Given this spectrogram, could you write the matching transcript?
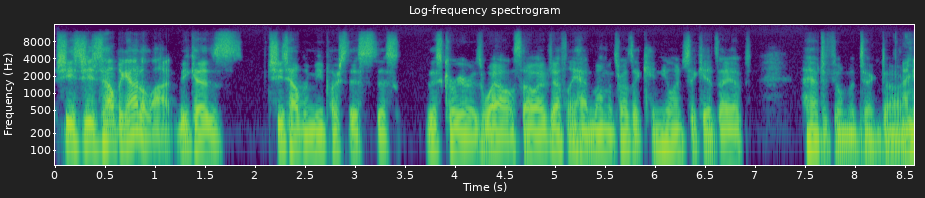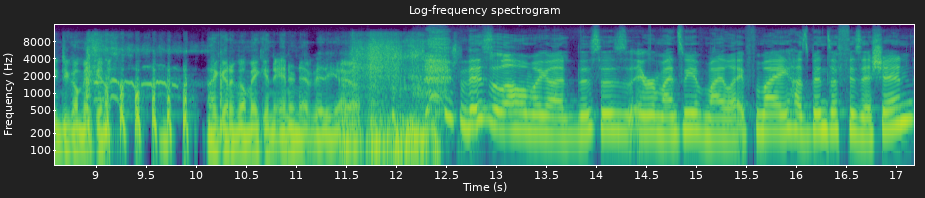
she's she's helping out a lot because she's helping me push this this this career as well. So I've definitely had moments where I was like, "Can you watch the kids? I have I have to film a TikTok. I need to go make an. I gotta go make an internet video. Yeah. this oh my god, this is it reminds me of my life. My husband's a physician,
